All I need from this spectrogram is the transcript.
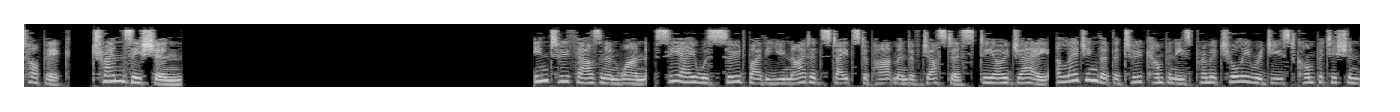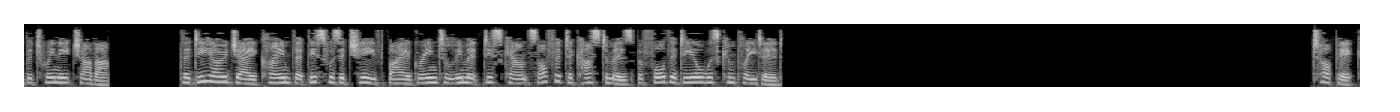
Topic: Transition. In 2001, CA was sued by the United States Department of Justice (DOJ), alleging that the two companies prematurely reduced competition between each other. The DOJ claimed that this was achieved by agreeing to limit discounts offered to customers before the deal was completed. Topic:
